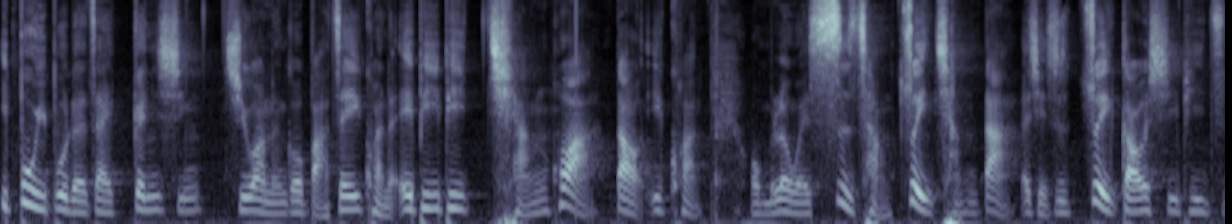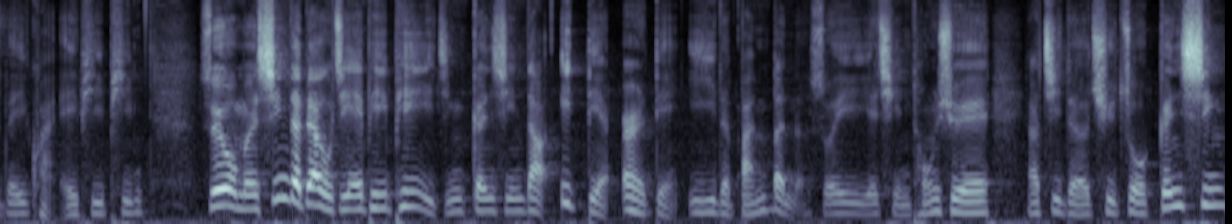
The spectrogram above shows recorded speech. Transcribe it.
一步一步的在更新，希望能够把这一款的 APP 强化到一款我们认为市场最强大而且是最高 CP 值的一款 APP。所以，我们新的标股金 APP 已经更新到一点二点一的版本了，所以也请同学要记得去做更新。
